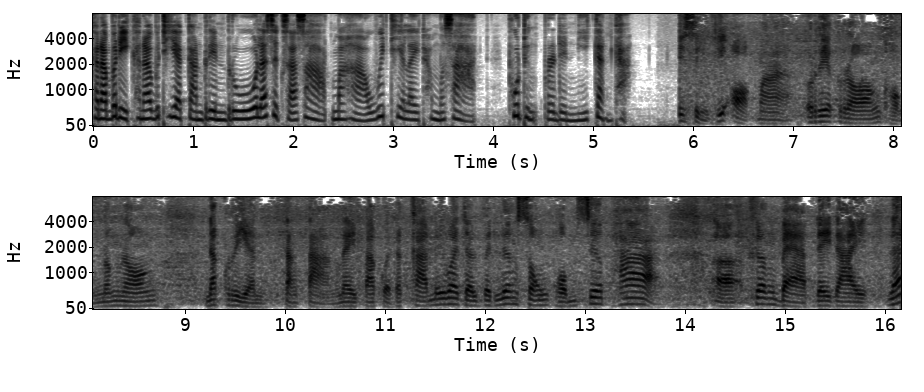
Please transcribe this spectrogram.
คณะบดีคณะวิทยาการเรียนรู้และศึกษาศาสตร์ มหาวิทยาลัยธรรมศาสตร์ พูดถึงประเด็นนี้กันค่ะ สิ่งที่ออกมาเรียกร้องของน้องๆ นักเรียนต่างๆ ในปรากฏการณ์ไม่ว่าจะเป็นเรื่องทรงผมเสื้อผ้าเครื่องแบบใด ๆ และ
